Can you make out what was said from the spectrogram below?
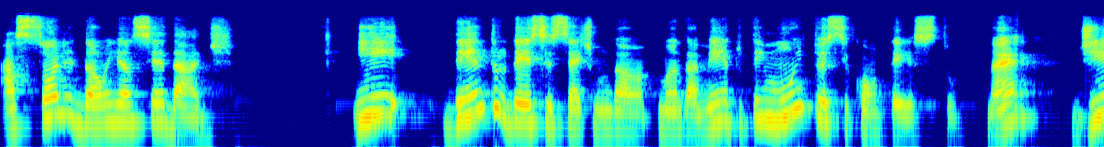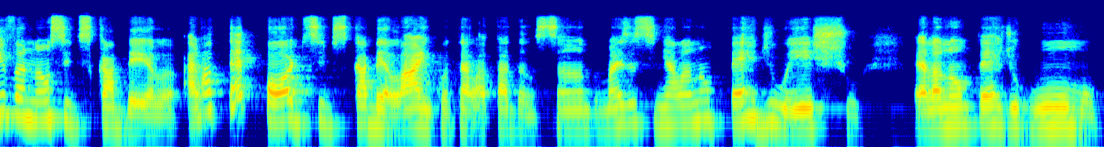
a solidão e a ansiedade. E dentro desse sétimo mandamento tem muito esse contexto, né? Diva não se descabela. Ela até pode se descabelar enquanto ela está dançando, mas assim, ela não perde o eixo, ela não perde o rumo,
